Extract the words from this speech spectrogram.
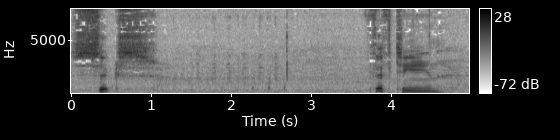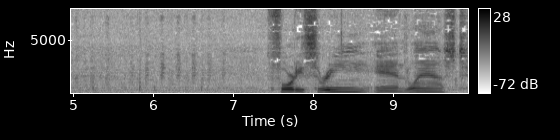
6. 15. 43. And last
